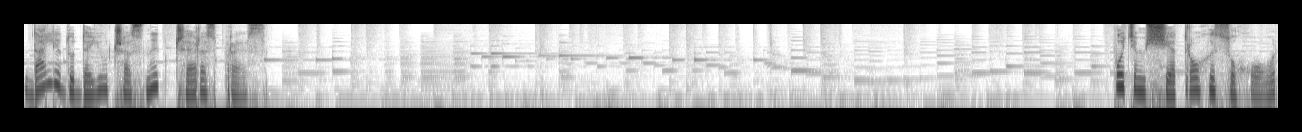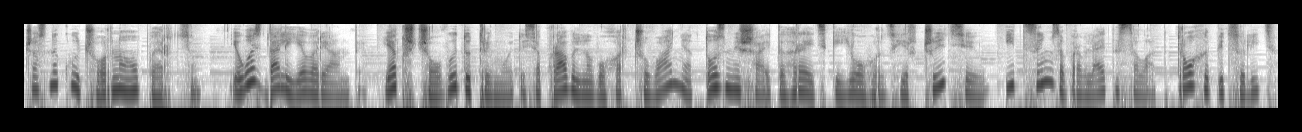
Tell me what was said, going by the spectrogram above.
Далі додаю часник через прес. Потім ще трохи сухого часнику і чорного перцю. І ось далі є варіанти. Якщо ви дотримуєтеся правильного харчування, то змішайте грецький йогурт з гірчицею і цим заправляйте салат. Трохи підсоліть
